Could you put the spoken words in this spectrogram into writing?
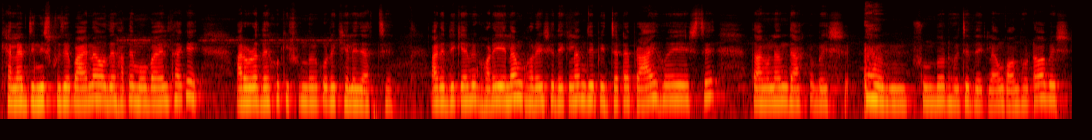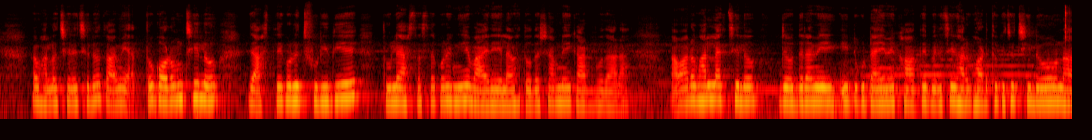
খেলার জিনিস খুঁজে পায় না। ওদের হাতে মোবাইল থাকে। আর ওরা দেখো কি সুন্দর করে খেলে যাচ্ছে। আর এদিকে আমি ঘরে এলাম, ঘরে এসে দেখলাম যে পিৎজাটা প্রায় হয়ে এসছে। তা আমি বললাম, দেখ, বেশ সুন্দর হয়েছে। দেখলাম গন্ধটাও বেশ ভালো ছেড়েছিল। তো আমি এত গরম ছিল যে আস্তে করে ছুরি দিয়ে তুলে আস্তে আস্তে করে নিয়ে বাইরে এলাম। তোদের সামনেই কাটবো দাঁড়া। আমারও ভালো লাগছিল যে ওদের আমি এইটুকু টাইমে খাওয়াতে পেরেছি। আর ঘরে তো কিছু ছিলও না।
